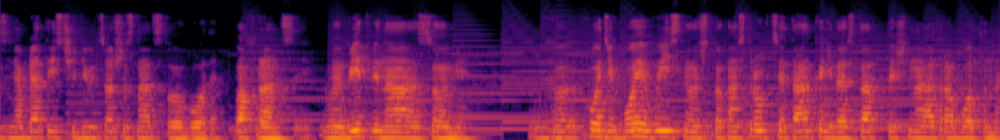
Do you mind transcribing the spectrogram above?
сентября 1916 года во Франции в битве на Соме. В ходе боя выяснилось, что конструкция танка недостаточно отработана.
